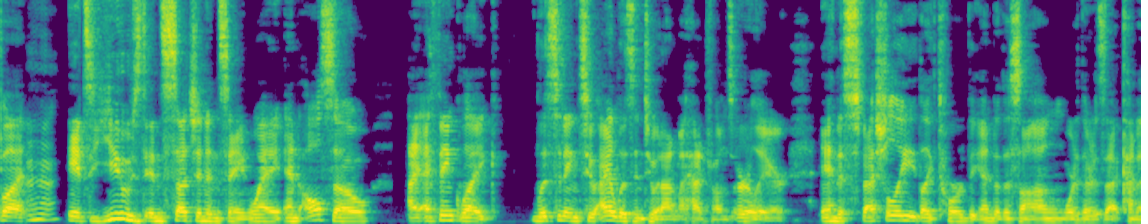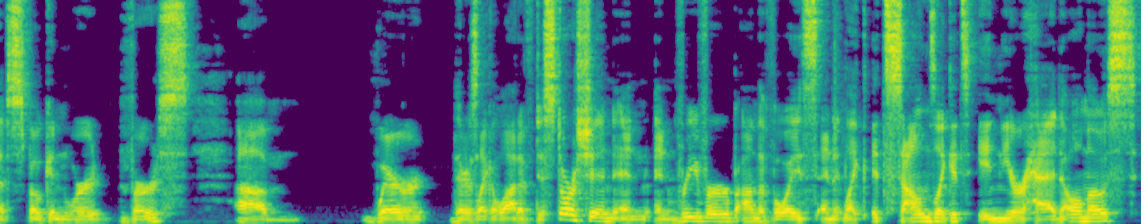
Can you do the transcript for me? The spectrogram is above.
but Mhm. it's used in such an insane way and also I, I think like listening to i listened to it on my headphones earlier and especially like toward the end of the song where there's that kind of spoken word verse um, where there's like a lot of distortion and and reverb on the voice, and it like it sounds like it's in your head almost.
